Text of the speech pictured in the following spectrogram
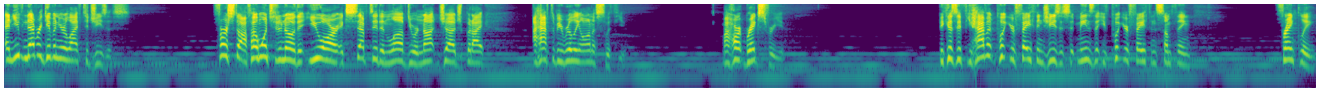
and you've never given your life to Jesus, first off, I want you to know that you are accepted and loved. You are not judged, but I, I have to be really honest with you. My heart breaks for you. Because if you haven't put your faith in Jesus, it means that you've put your faith in something, frankly,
